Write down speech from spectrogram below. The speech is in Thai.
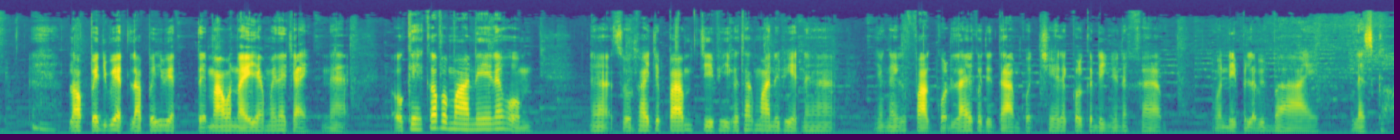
เราเปดิเวตเราเปดิเวตแต่มาวันไหนยังไม่แน่ใจนะฮะโอเคก็ประมาณนี้นะผมนะฮะส่วนใครจะปั๊ม GP ก็ทักมาในเพจนะฮะ ยังไงก็ฝากกดไลค์ กดติดตาม กดแชร์ และกดกระดิ่งด้วยนะครับ วันนี้เป็นละบ๊ายบาย let's go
